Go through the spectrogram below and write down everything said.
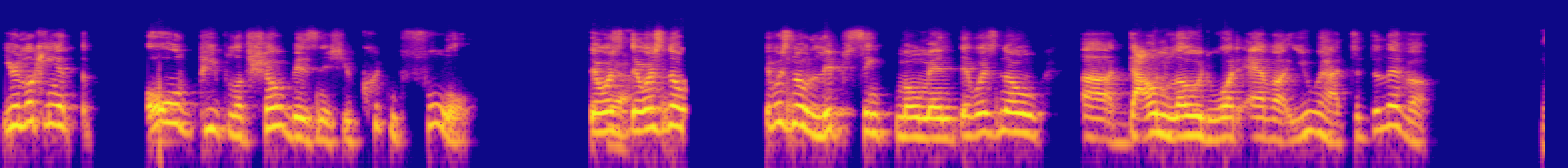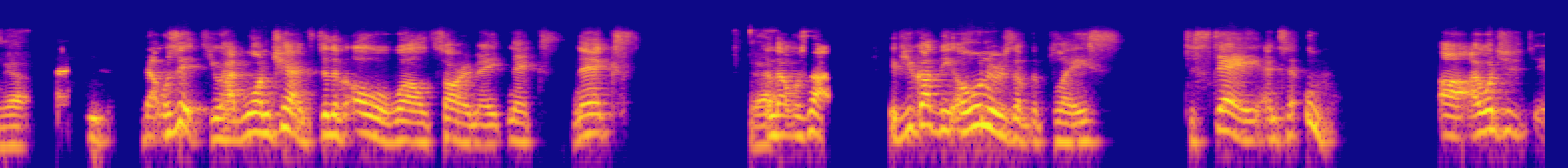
you're looking at the old people of show business you couldn't fool. There was Yeah. there was no there was no lip sync moment. There was no uh, download whatever. You had to deliver. Yeah. That was it. You had one chance. Deliver. Oh well, sorry, mate. Next, next, Yeah. and that was that. If you got the owners of the place to stay and say, "Oh, uh, I want you," to,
